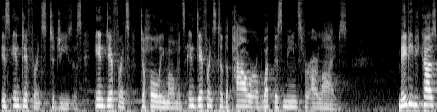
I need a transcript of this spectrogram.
is indifference to Jesus, indifference to holy moments, indifference to the power of what this means for our lives. Maybe because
